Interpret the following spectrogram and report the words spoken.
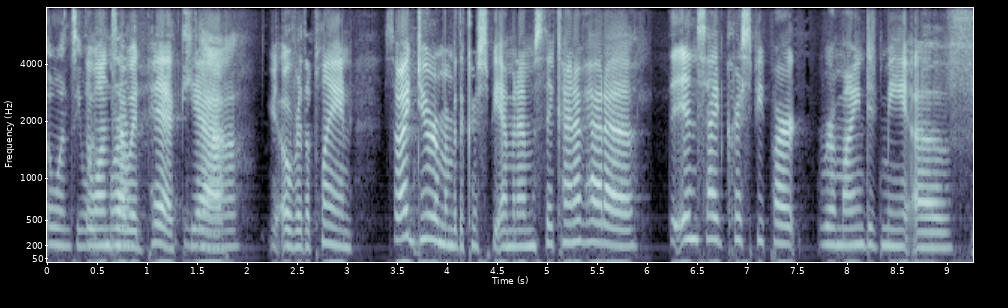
The ones you the ones I would pick. Yeah, over the plain. So I do remember the crispy M and M's. They kind of had a the inside crispy part reminded me of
